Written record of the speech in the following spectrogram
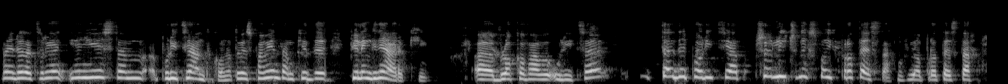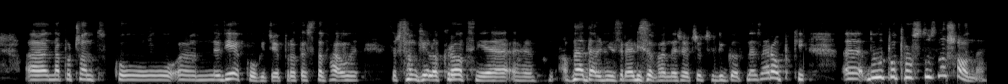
Pani redaktor, ja, ja nie jestem policjantką, natomiast pamiętam, kiedy pielęgniarki e, blokowały ulice wtedy policja przy licznych swoich protestach, mówiła o protestach e, na początku wieku, gdzie protestowały zresztą wielokrotnie o nadal niezrealizowane rzeczy, czyli godne zarobki, były po prostu znoszone.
